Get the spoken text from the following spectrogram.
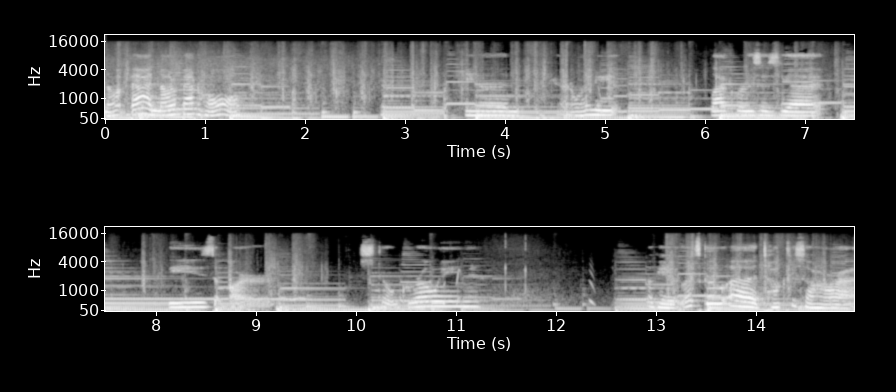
Not bad, not a bad haul. And I don't have any black roses yet. These are still growing. Okay, let's go uh, talk to Saharah.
